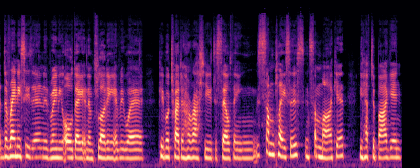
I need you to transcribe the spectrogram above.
the rainy season, it's raining all day and then flooding everywhere. People try to harass you to sell things. Some places, in some market, you have to bargain.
